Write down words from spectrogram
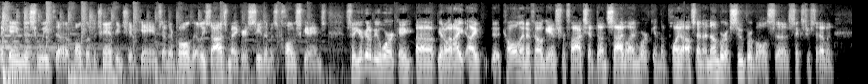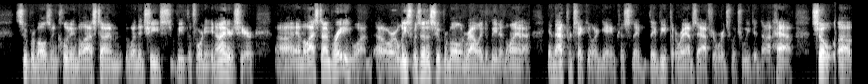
The game this week, both of the championship games, and they're both, at least odds makers see them as close games. So you're going to be working, uh, you know, and I, I, call NFL games for Fox, have done sideline work in the playoffs and a number of Super Bowls, uh, six or seven Super Bowls, including the last time when the Chiefs beat the 49ers here, uh, and the last time Brady won, uh, or at least was in a Super Bowl and rallied to beat Atlanta in that particular game because they, they beat the Rams afterwards, which we did not have. So uh,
